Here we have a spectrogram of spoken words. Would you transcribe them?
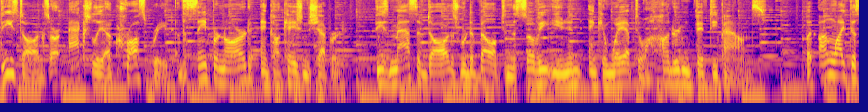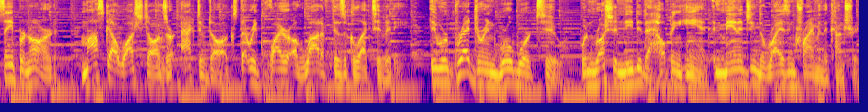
These dogs are actually a crossbreed of the St. Bernard and Caucasian Shepherd. These massive dogs were developed in the Soviet Union and can weigh up to 150 pounds. But unlike the St. Bernard, Moscow watchdogs are active dogs that require a lot of physical activity. They were bred during World War II, when Russia needed a helping hand in managing the rising crime in the country.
